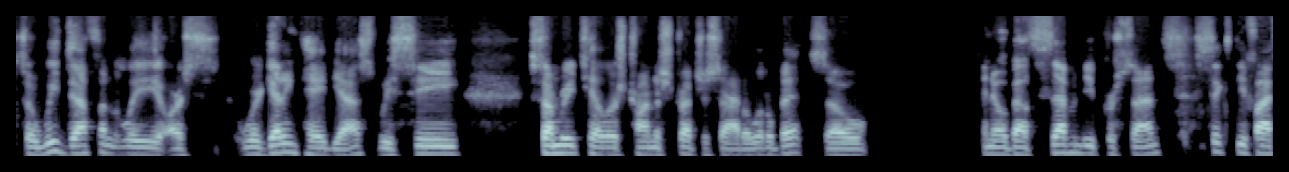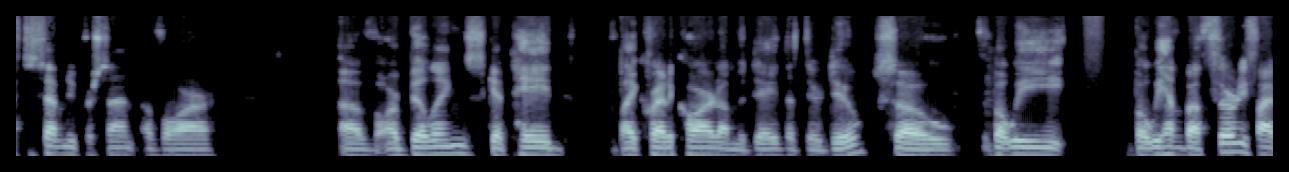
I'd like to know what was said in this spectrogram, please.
so we definitely are we're getting paid yes. We see some retailers trying to stretch us out a little bit. So you know about 70% 65 to 70% of our of our billings get paid by credit card on the day that they're due. So but we but we have about 35%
